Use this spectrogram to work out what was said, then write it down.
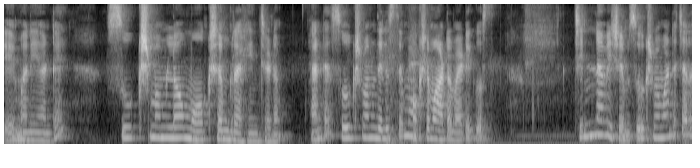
ఏమని అంటే సూక్ష్మంలో మోక్షం గ్రహించడం. అంటే సూక్ష్మం తెలిస్తే మోక్షం ఆటోమేటిక్గా వస్తుంది చిన్న విషయం సూక్ష్మం అంటే చాలా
